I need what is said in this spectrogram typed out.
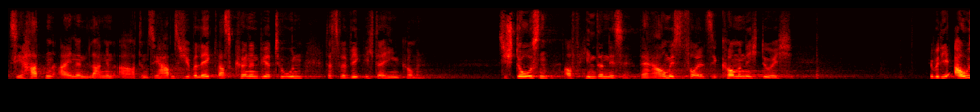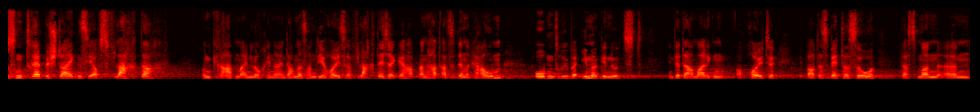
Sie hatten einen langen Atem. Sie haben sich überlegt, was können wir tun, dass wir wirklich dahin kommen. Sie stoßen auf Hindernisse. Der Raum ist voll, sie kommen nicht durch. Über die Außentreppe steigen sie aufs Flachdach und graben ein Loch hinein. Damals haben die Häuser Flachdächer gehabt. Man hat also den Raum oben drüber immer genutzt. In der damaligen, auch heute, war das Wetter so, dass man ähm,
